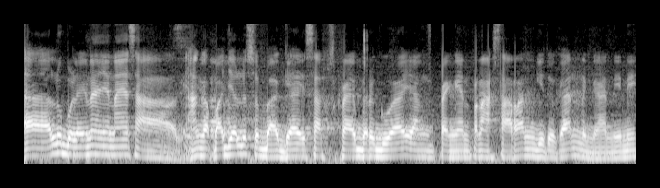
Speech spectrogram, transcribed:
uh, lu boleh nanya-nanya Sal. Anggap aja lu sebagai subscriber gua yang pengen penasaran gitu kan dengan ini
